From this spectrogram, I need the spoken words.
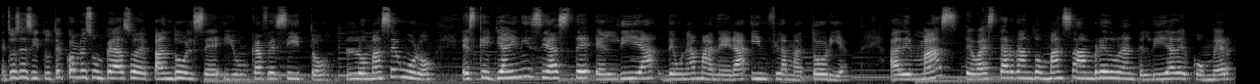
Entonces, si tú te comes un pedazo de pan dulce y un cafecito, lo más seguro es que ya iniciaste el día de una manera inflamatoria. Además, te va a estar dando más hambre durante el día de comer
